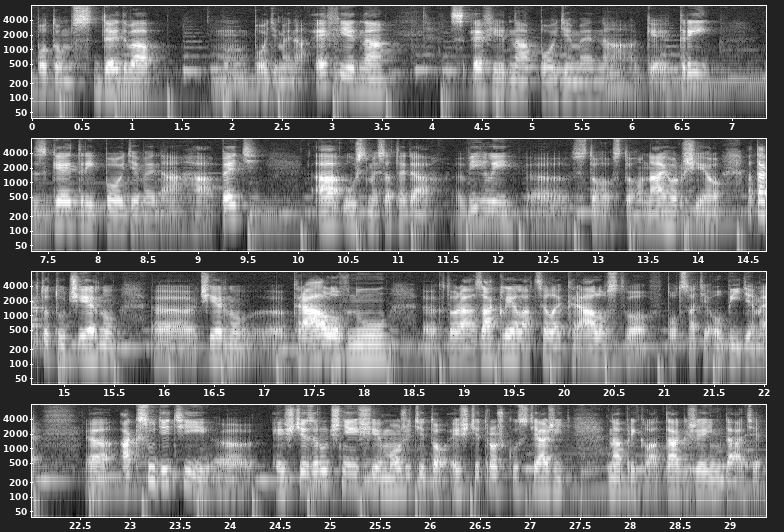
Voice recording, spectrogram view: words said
potom z D2 pôjdeme na F1, z F1 pôjdeme na G3, z G3 pôjdeme na H5 a už sme sa teda vyhli e, z toho, z toho najhoršieho. A takto tú čiernu, e, čiernu e, kráľovnú, ktorá zakliala celé kráľovstvo, v podstate obídeme. Ak sú deti ešte zručnejšie, môžete to ešte trošku stiažiť, napríklad tak, že im dáte,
